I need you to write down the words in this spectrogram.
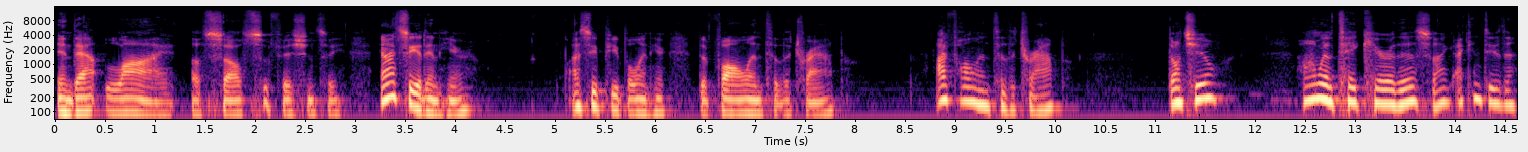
In that lie of self sufficiency, and I see it in here. I see people in here that fall into the trap. I fall into the trap. Don't you? Oh, I'm going to take care of this. I, I can do that.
